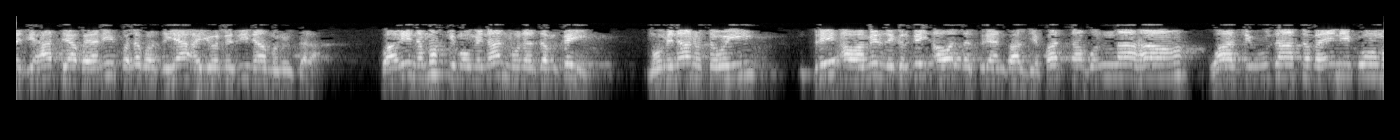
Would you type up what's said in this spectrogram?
د جهاد بیا بیانې په لفظ یا ایو الذین امنو سره واغې نمخ کې مؤمنان منظم کړي مؤمنانو ته وایي درې اوامر ذکر کړي اول د سورې انفال کې فتقوا الله واجبوا ذات بینکم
